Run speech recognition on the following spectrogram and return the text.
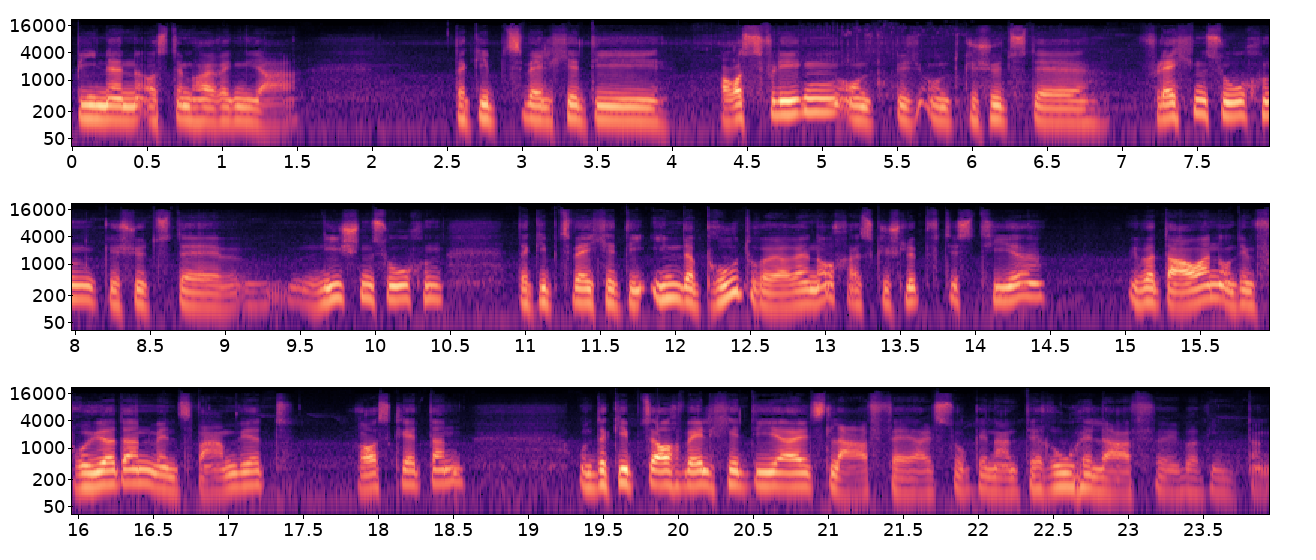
Bienen aus dem heurigen Jahr. Da gibt es welche, die ausfliegen und, und geschützte Flächen suchen, geschützte Nischen suchen. Da gibt es welche, die in der Brutröhre noch als geschlüpftes Tier überdauern und im Frühjahr dann, wenn es warm wird, rausklettern. Und da gibt es auch welche, die als Larve, als sogenannte Ruhelarve überwintern.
